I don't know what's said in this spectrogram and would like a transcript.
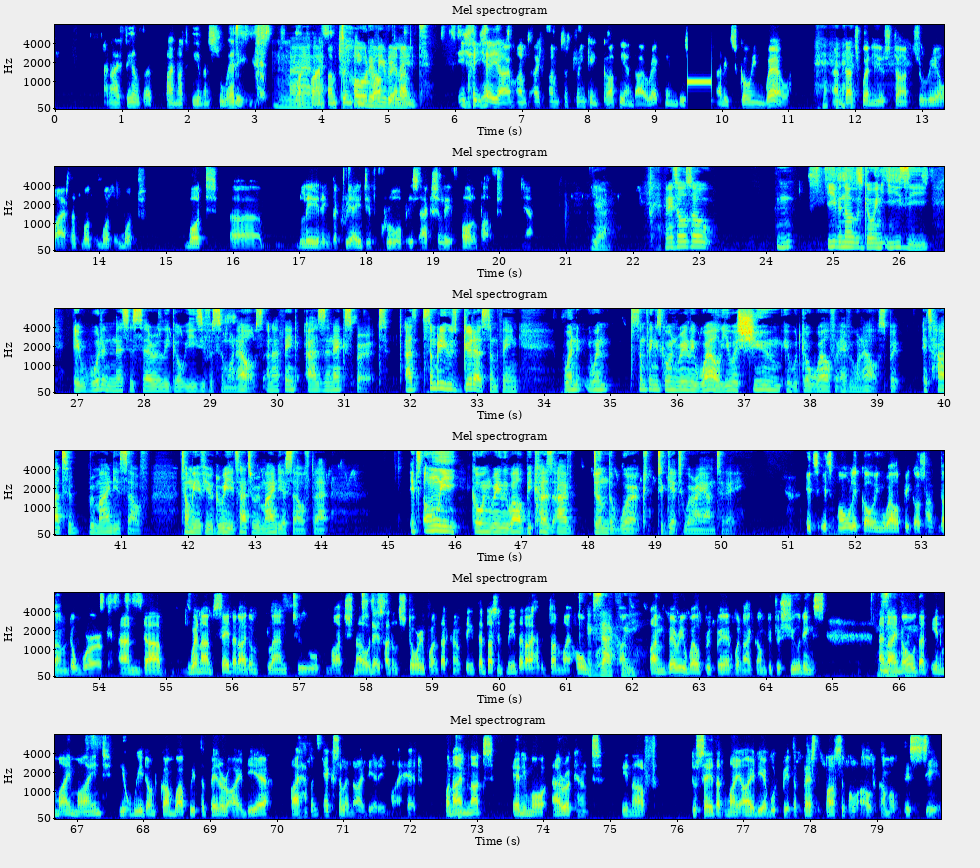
And I feel that I'm not even sweating. Man, Like, I'm- I I'm drinking totally coffee relate. yeah, yeah, yeah. I'm, I'm, I- I'm just drinking coffee and directing this, and it's going well. And that's when you start to realize that what, what, what, what uh, leading the creative group is actually all about. Yeah. Yeah. And it's also, even though it was going easy, it wouldn't necessarily go easy for someone else. And I think as an expert, as somebody who's good at something, when, when something is going really well, you assume it would go well for everyone else. But it's hard to remind yourself, tell me if you agree, it's hard to remind yourself that it's only going really well because I've done the work to get to where I am today. It's it's only going well because I've done the work. And uh, when I say that I don't plan too much nowadays, I don't storyboard that kind of thing. That doesn't mean that I haven't done my homework. Exactly. I'm, I'm very well prepared when I come to the shootings. And I know that in my mind, if we don't come up with a better idea, I have an excellent idea in my head. But I'm not any more arrogant enough to say that my idea would be the best possible outcome of this scene.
